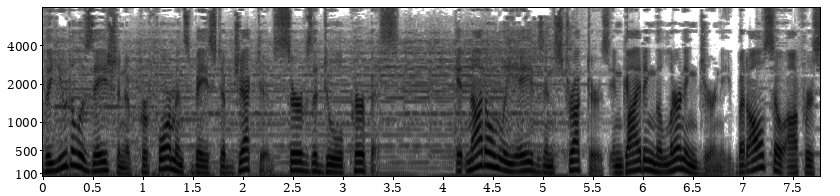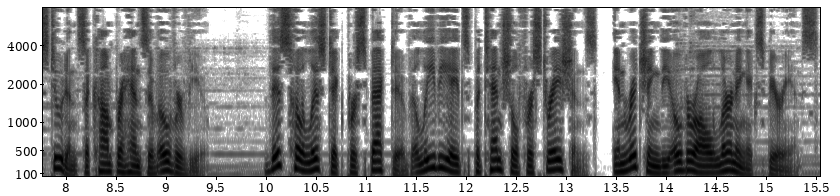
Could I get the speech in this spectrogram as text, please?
The utilization of performance-based objectives serves a dual purpose. It not only aids instructors in guiding the learning journey but also offers students a comprehensive overview. This holistic perspective alleviates potential frustrations, enriching the overall learning experience.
